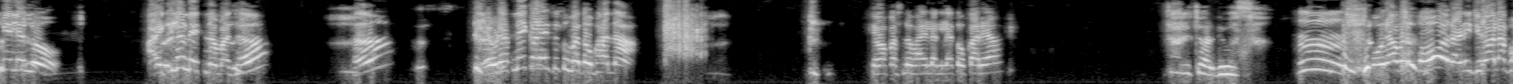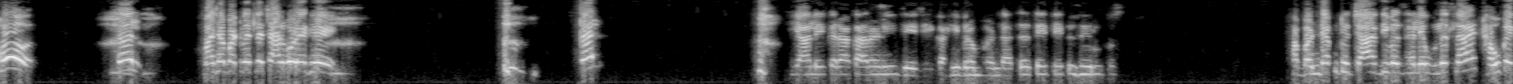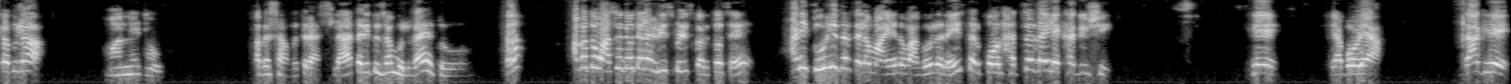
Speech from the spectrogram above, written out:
मुलांनो ऐकलं नाहीत ना माझं? एवढ्यात नाही करायचं तुम्हा दोघांना. केव्हापासून व्हायला लागल्या तो कार्या? साडे चार दिवस. हम्म पोरावर पोर आणि जीवाला घोर चल माझ्या बटव्यातल्या चार गोळ्या घे. या लेकरा कारणी जे जे काही ब्रह्मांडात ते ते तुझे रूप असते. हा बंड्या कुठे चार दिवस झाले उलटलाय? ठाऊक आहे का तुला? मला नाही ठाऊक. अगं सावत्र असला तरी तुझा मुलगा आहे तो. हं? अगं तो वासुदेव त्याला हिडीस पिडीस करतोच आहे. आणि तूही जर त्याला मायेनं वागवलं नाही तर पोर हातचं जाईल एखाद दिवशी? घे या गोळ्या जा घे.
